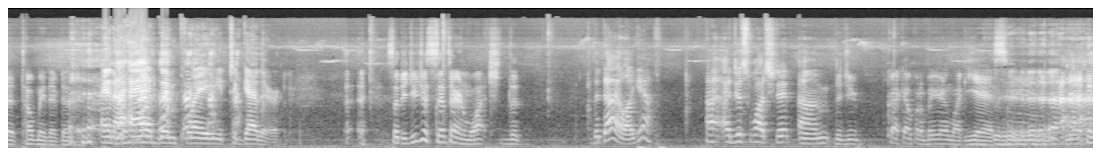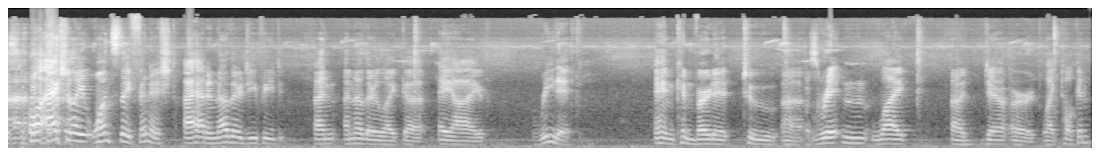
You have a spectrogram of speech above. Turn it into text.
that told me they've done this. and I had them play together. so did you just sit there and watch the? The dialogue, yeah. I, I just watched it. Um, Did you crack open a beer and like yes, mm, yes? well, actually, once they finished, I had another GPT, an, another like uh, AI, read it and convert it to uh, written like uh, J- or like Tolkien.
